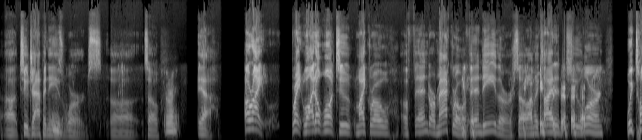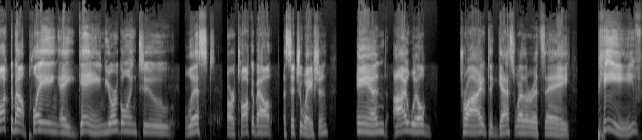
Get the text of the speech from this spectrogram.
uh, two Japanese words. Uh, so All right. yeah. All right. Great. Well, I don't want to micro offend or macro offend either. So I'm excited to learn. We talked about playing a game. You're going to list or talk about a situation, and I will try to guess whether it's a peeve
